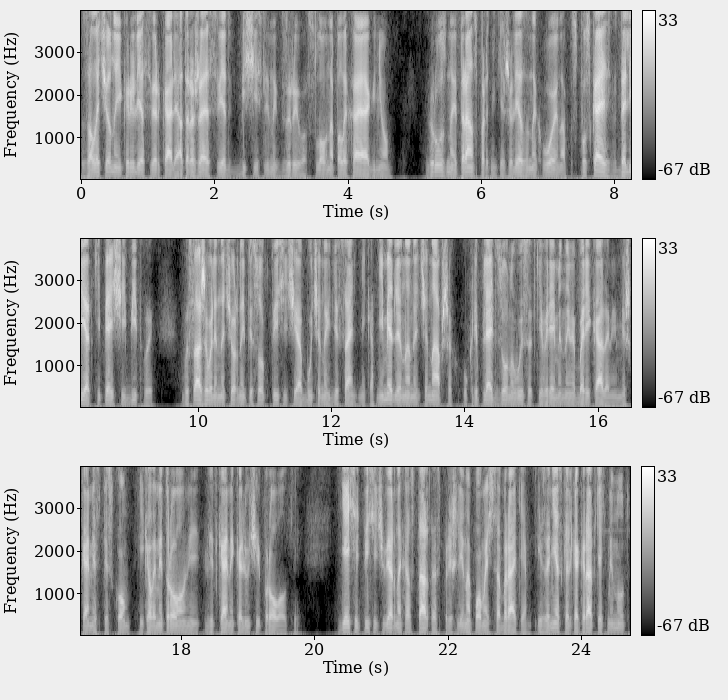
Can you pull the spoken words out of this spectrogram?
Золоченые крылья сверкали, отражая свет бесчисленных взрывов, словно полыхая огнем. Грузные транспортники железных воинов, спускаясь вдали от кипящей битвы, высаживали на черный песок тысячи обученных десантников, немедленно начинавших укреплять зону высадки временными баррикадами, мешками с песком и километровыми витками колючей проволоки. Десять тысяч верных Астартес пришли на помощь собратьям, и за несколько кратких минут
